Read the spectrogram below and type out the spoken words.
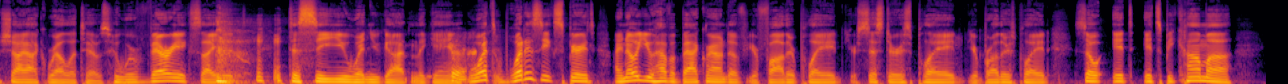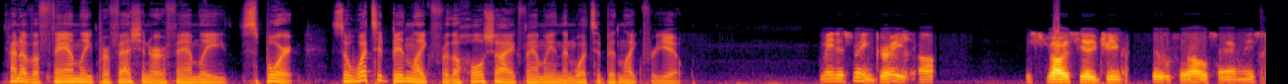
Shayok relatives who were very excited to see you when you got in the game. Sure. What what is the experience? I know you have a background of your father played, your sisters played, your brothers played, so it it's become a kind of a family profession or a family sport. So what's it been like for the whole Shayok family, and then what's it been like for you? I mean, it's been great. Um, it's obviously a dream for the whole family. So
